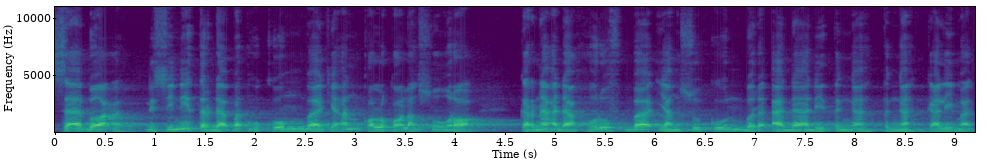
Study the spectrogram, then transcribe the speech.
sab'ah. Di sini terdapat hukum bacaan qalqalah surah karena ada huruf ba yang sukun berada di tengah-tengah kalimat.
